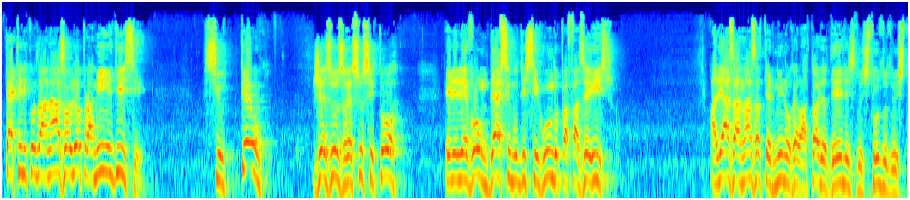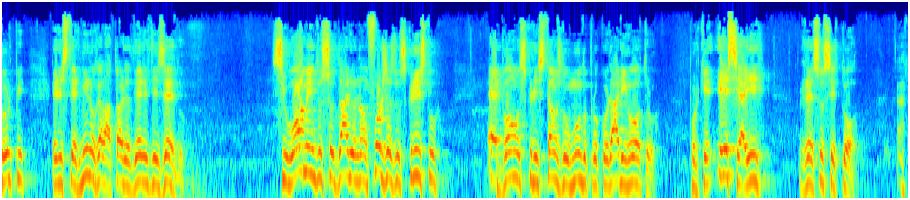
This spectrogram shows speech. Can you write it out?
O técnico da NASA olhou para mim e disse: Se o teu Jesus ressuscitou, ele levou um décimo de segundo para fazer isso. Aliás, a NASA termina o relatório deles, do estudo do Sturp, eles terminam o relatório dele dizendo: se o homem do sudário não for Jesus Cristo, é bom os cristãos do mundo procurarem outro, porque esse aí ressuscitou.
